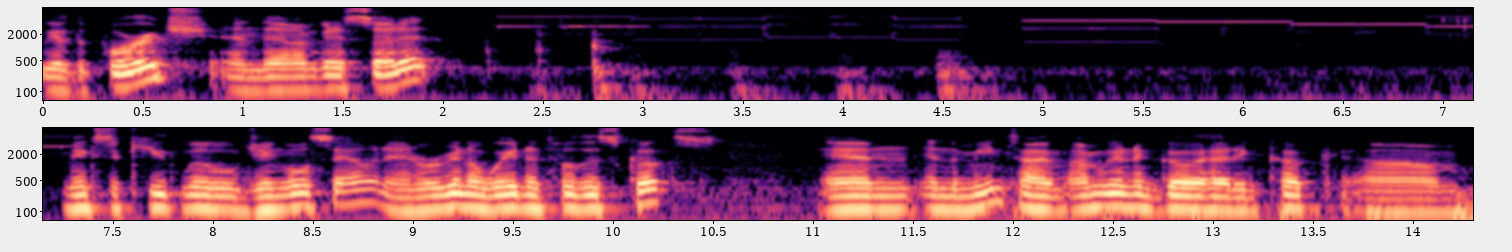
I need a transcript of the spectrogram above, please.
We have the porridge, and then I'm going to set it. Makes a cute little jingle sound and we're gonna wait until this cooks. And in the meantime I'm gonna go ahead and cook um,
